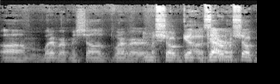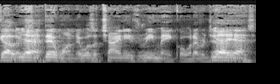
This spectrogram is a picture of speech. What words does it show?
Um, whatever, Michelle, whatever. Michelle Gellar, Sarah Michelle Gellar. Yeah. She did one. It was a Chinese remake or whatever Japanese.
